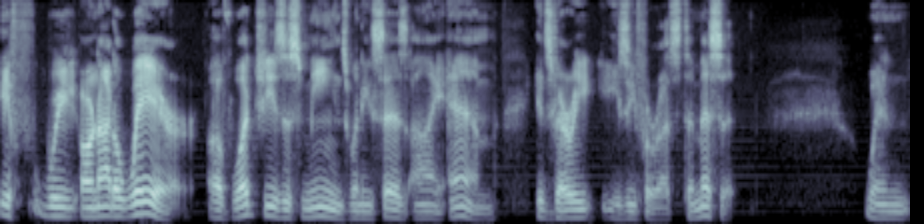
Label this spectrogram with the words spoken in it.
if we are not aware of what Jesus means when he says, I am, it's very easy for us to miss it. When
